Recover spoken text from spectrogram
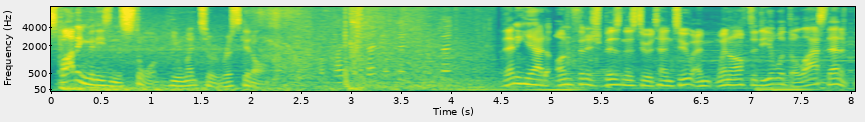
Spotting minis in the storm, he went to risk it all. Then he had unfinished business to attend to and went off to deal with the last enemy.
